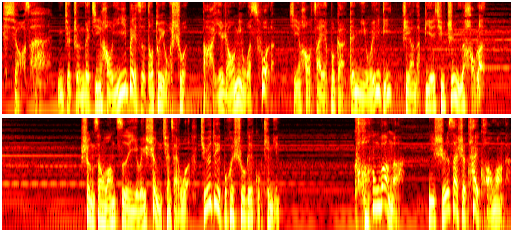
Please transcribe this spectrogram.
小子，你就准备今后一辈子都对我说‘大爷饶命，我错了’，今后再也不敢跟你为敌。”这样的憋屈之语好了。圣僧王自以为胜券在握，绝对不会输给古天明。狂妄啊！你实在是太狂妄了。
